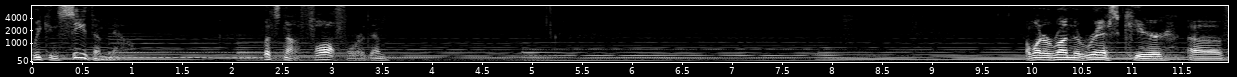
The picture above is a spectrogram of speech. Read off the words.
We can see them now. Let's not fall for them. I want to run the risk here of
